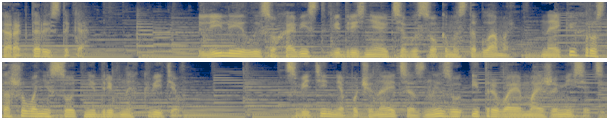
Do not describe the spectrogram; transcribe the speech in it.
Характеристика Лілії лисохавіст відрізняються високими стеблами, на яких розташовані сотні дрібних квітів. Цвітіння починається знизу і триває майже місяць.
